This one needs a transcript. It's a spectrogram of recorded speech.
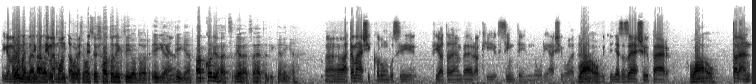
Igen, ja, mert igen, a mert nálad én már mondtam, hogy és hatodik Theodor. Igen, Igen. igen, igen. Akkor jöhetsz, jöhetsz a hetedikkel, igen. Uh, hát a másik kolumbuszi fiatalember, aki szintén óriási volt. Wow. Úgyhogy ez az első pár, Wow. talán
